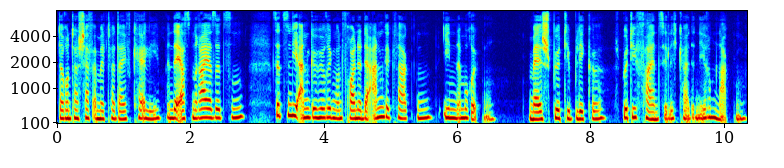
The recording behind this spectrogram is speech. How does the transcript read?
darunter Chefermittler Dave Kelly, in der ersten Reihe sitzen, sitzen die Angehörigen und Freunde der Angeklagten ihnen im Rücken. Mel spürt die Blicke, spürt die Feindseligkeit in ihrem Nacken.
